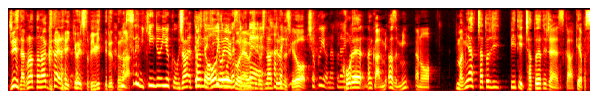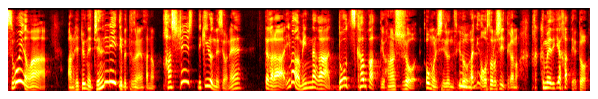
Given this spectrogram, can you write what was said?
人生なくなったなくらいの勢いでちょっとビビってるっていうのまあ、が、すでに金融意欲を失ってる人は多いと思いますけど金融意欲をね。ね、失ってるんですけど、職業なくなりこますよれ、なんかまずみ、あの、まあみんなチャット GPT チャットやってるじゃないですか。けどやっぱすごいのは、あの、結局ね、 generative ってのはなんかあの、発信できるんですよね。だから、今はみんながどう使うかっていう話を主にしてるんですけど、うん何が恐ろしいっていうか、あの、革命的かっていうと、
